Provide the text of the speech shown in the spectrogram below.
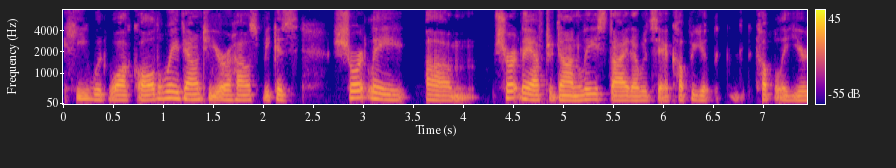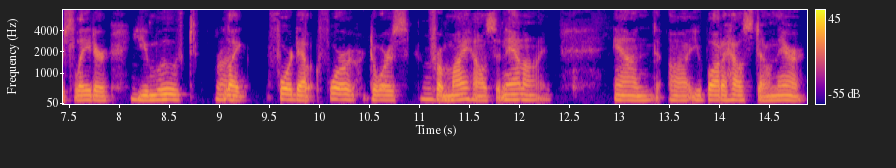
he would walk all the way down to your house because shortly, um, shortly after Don Lies died, I would say a couple of, couple of years later, you mm-hmm. moved right. like four do- four doors mm-hmm. from my house in Anaheim, and uh, you bought a house down there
